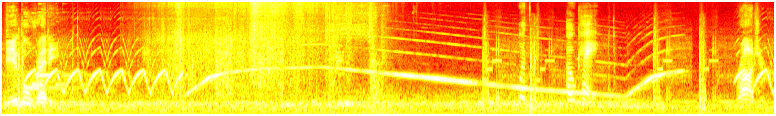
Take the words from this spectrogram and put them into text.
Vehicle ready. What? Okay. Roger.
